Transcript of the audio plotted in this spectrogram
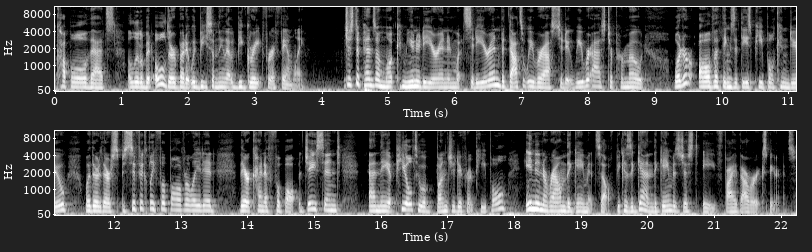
a couple that's a little bit older, but it would be something that would be great for a family. It just depends on what community you're in and what city you're in, but that's what we were asked to do. We were asked to promote what are all the things that these people can do, whether they're specifically football related, they're kind of football adjacent, and they appeal to a bunch of different people in and around the game itself because again the game is just a five hour experience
